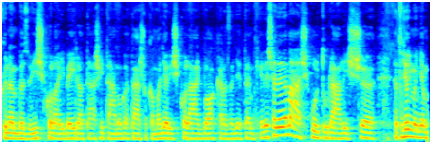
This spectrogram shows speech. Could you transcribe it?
különböző iskolai beiratási támogatások a magyar iskolákba, akár az egyetem kérdése, de más kulturális, tehát hogy, hogy mondjam,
